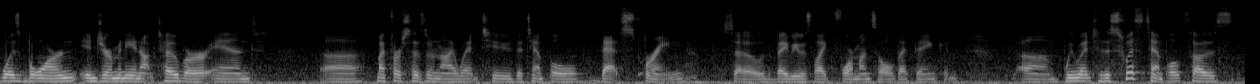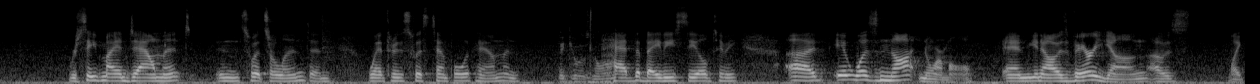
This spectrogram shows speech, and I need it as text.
was born in Germany in October, and uh, my first husband and I went to the temple that spring. So the baby was like four months old, I think, and um, we went to the Swiss temple. So I was received my endowment in Switzerland and went through the Swiss temple with him and Think it was normal? had the baby sealed to me. Uh, it was not normal. And, you know, I was very young. I was like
